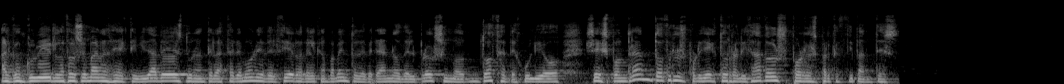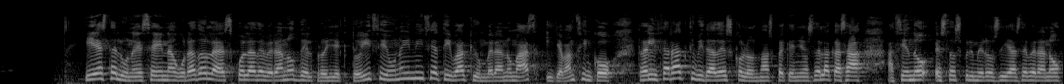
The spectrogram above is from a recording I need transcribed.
Al concluir las dos semanas de actividades durante la ceremonia del cierre del campamento de verano del próximo 12 de julio, se expondrán todos los proyectos realizados por los participantes. Y este lunes se ha inaugurado la Escuela de Verano del Proyecto ICI, una iniciativa que un verano más, y ya van cinco, realizará actividades con los más pequeños de la casa, haciendo estos primeros días de verano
